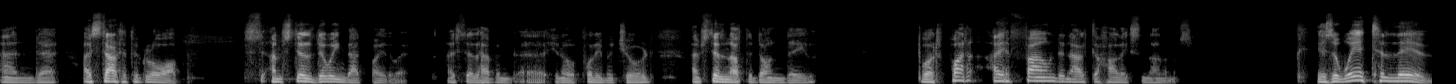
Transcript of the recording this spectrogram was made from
And uh, I started to grow up. I'm still doing that, by the way. I still haven't, uh, you know, fully matured. I'm still not the done deal. But what I have found in Alcoholics Anonymous is a way to live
